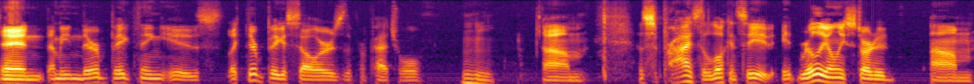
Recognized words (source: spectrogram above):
and I mean, their big thing is like their biggest seller is the perpetual. hmm Um, I was surprised to look and see it. It really only started um,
